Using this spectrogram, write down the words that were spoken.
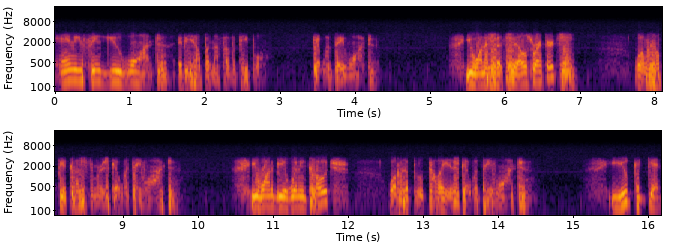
anything you want if you help enough other people get what they want. You want to set sales records? Well, help your customers get what they want. You want to be a winning coach? Well, help your players get what they want. You could get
